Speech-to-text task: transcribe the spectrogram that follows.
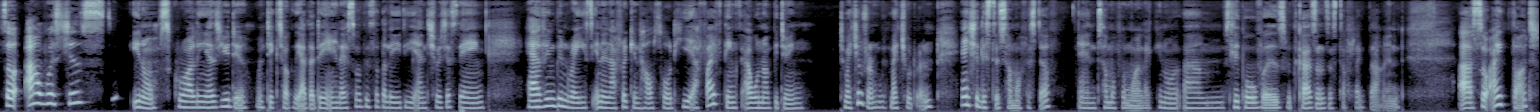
So I was just you know, scrolling as you do on TikTok the other day, and I saw this other lady, and she was just saying, Having been raised in an African household, here are five things I will not be doing to my children, with my children. And she listed some of her stuff, and some of them were like, you know, um, sleepovers with cousins and stuff like that. And uh, so I thought,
